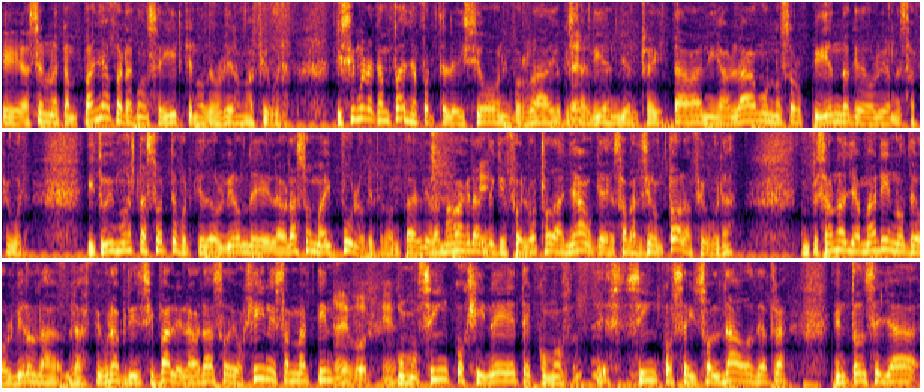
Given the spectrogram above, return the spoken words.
eh, hacer una campaña para conseguir que nos devolvieran más figuras. Hicimos una campaña por televisión y por radio que salían y entrevistaban y hablábamos nosotros pidiendo que devolvieran esas figuras. Y tuvimos harta suerte porque devolvieron del abrazo Maipú, lo que te contaba, el día más grande, que fue el otro dañado, que desaparecieron todas las figuras. Empezaron a llamar y nos devolvieron las figuras principales, el abrazo de Ojina y San Martín, como cinco jinetes, como eh, cinco o seis soldados de atrás. Entonces ya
